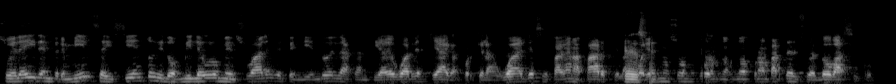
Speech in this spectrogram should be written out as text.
suele ir entre 1.600 y 2.000 euros mensuales dependiendo de la cantidad de guardias que hagas, porque las guardias se pagan aparte, las guardias no, son, no, forman parte del sueldo básico.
